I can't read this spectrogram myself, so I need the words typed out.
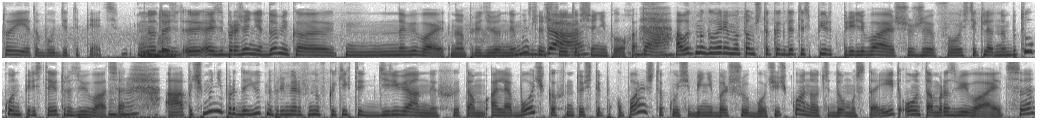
то и это будет где-то 5. Ну, то есть э, изображение домика м, навевает на определенные мысли, что Да. это все неплохо. Да. А вот мы говорим о том, что когда ты спирт переливаешь уже в стеклянную бутылку, он перестает развиваться. Мгм. А почему не продают, например, ну, в каких-то деревянных там а бочках? Ну, то есть ты покупаешь такую себе небольшую бочечку, она у тебя дома стоит, он там развивается,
